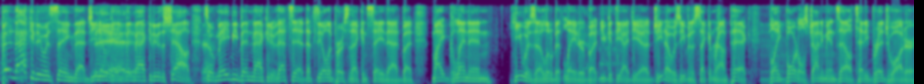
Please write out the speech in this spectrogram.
Ben McAdoo is saying that. Geno Yeah, gave Ben yeah. McAdoo the shout. So maybe Ben McAdoo. That's it. That's the only person that can say that. But Mike Glennon, he was a little bit later, but you get the idea. Geno was even a second round pick. Mm-hmm. Blake Bortles, Johnny Manziel, Teddy Bridgewater,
